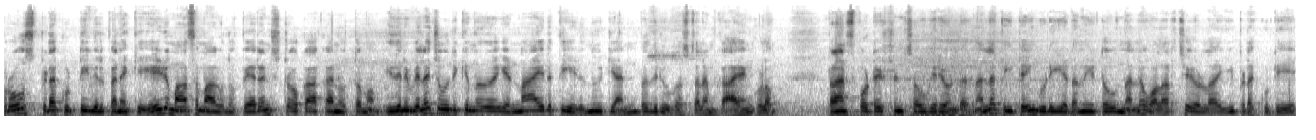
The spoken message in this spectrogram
ക്രോസ് പിടക്കുട്ടി വിൽപ്പനയ്ക്ക് ഏഴ് മാസമാകുന്നു. പേരന്റ് സ്റ്റോക്ക് ആക്കാൻ ഉത്തമം. ഇതിന് വില ചോദിക്കുന്നത് എണ്ണായിരത്തി എഴുന്നൂറ്റി അൻപത് രൂപ സ്ഥലം കായംകുളം. ട്രാൻസ്പോർട്ടേഷൻ സൗകര്യമുണ്ട്. നല്ല തീറ്റയും കൂടി ഇടനീട്ടവും നല്ല വളർച്ചയുള്ള ഈ പിടക്കുട്ടിയെ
